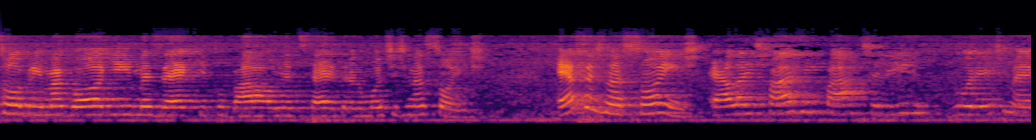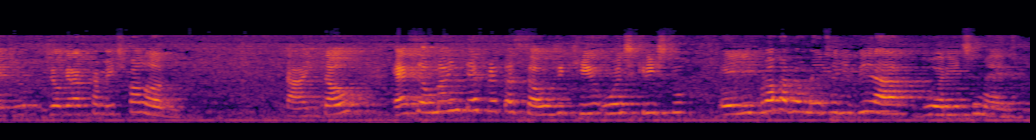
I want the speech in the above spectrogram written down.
sobre Magog, Meseque, Tubal etc., um monte de nações. Essas nações, elas fazem parte ali do Oriente Médio, geograficamente falando. Tá? Então, essa é uma interpretação de que o anticristo, ele provavelmente ele virá do Oriente Médio.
